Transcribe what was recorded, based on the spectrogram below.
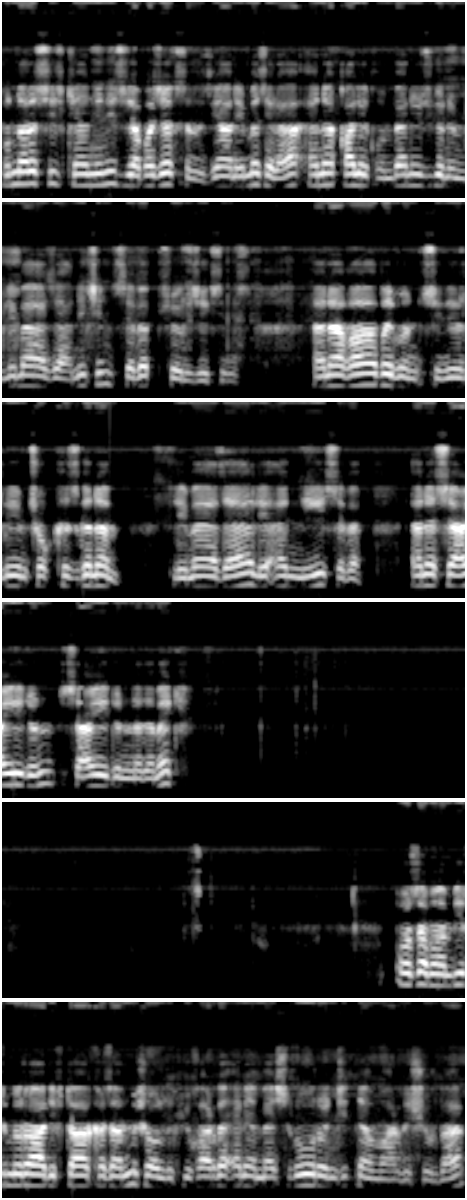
Bunları siz kendiniz yapacaksınız. Yani mesela ene kalikun ben üzgünüm limaza niçin sebep söyleyeceksiniz. Ene gadibun sinirliyim çok kızgınım. Limaza lienni sebep. Ene sa'idun sa'idun ne demek? O zaman bir müradif daha kazanmış olduk. Yukarıda ene mesrurun cidden vardı şurada.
